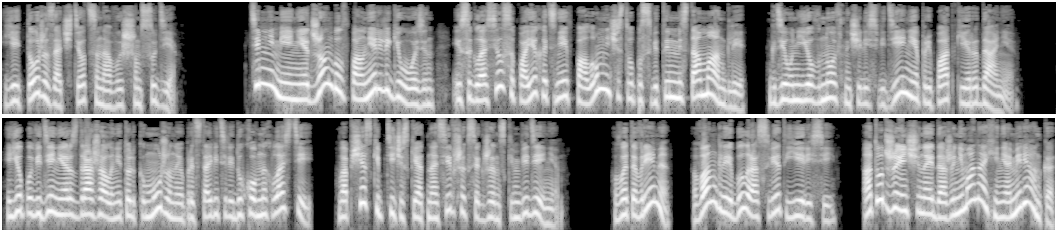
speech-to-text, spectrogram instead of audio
ей тоже зачтется на высшем суде. Тем не менее, Джон был вполне религиозен и согласился поехать с ней в паломничество по святым местам Англии, где у нее вновь начались видения, припадки и рыдания. Ее поведение раздражало не только мужа, но и представителей духовных властей, вообще скептически относившихся к женским видениям. В это время в Англии был рассвет ересей. А тут женщина и даже не монахиня, а мирянка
